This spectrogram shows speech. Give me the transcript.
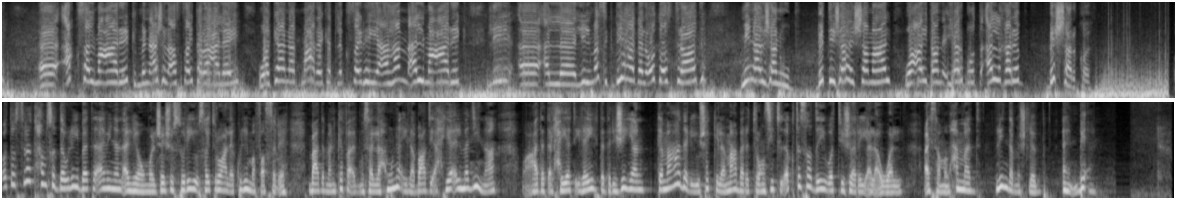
آه، أقصى المعارك من أجل السيطرة عليه وكانت معركة القصير هي أهم المعارك آه، للمسك بهذا الأوتوستراد من الجنوب باتجاه الشمال وأيضا يربط الغرب بالشرق. أوتوستراد حمص الدولي بات آمنا اليوم والجيش السوري يسيطر على كل مفاصله بعدما انكفأ المسلحون إلى بعض أحياء المدينة وعادت الحياة إليه تدريجيا كما عاد ليشكل معبر الترانزيت الاقتصادي والتجاري الأول. عصام محمد ليندا مشلب أن بأن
